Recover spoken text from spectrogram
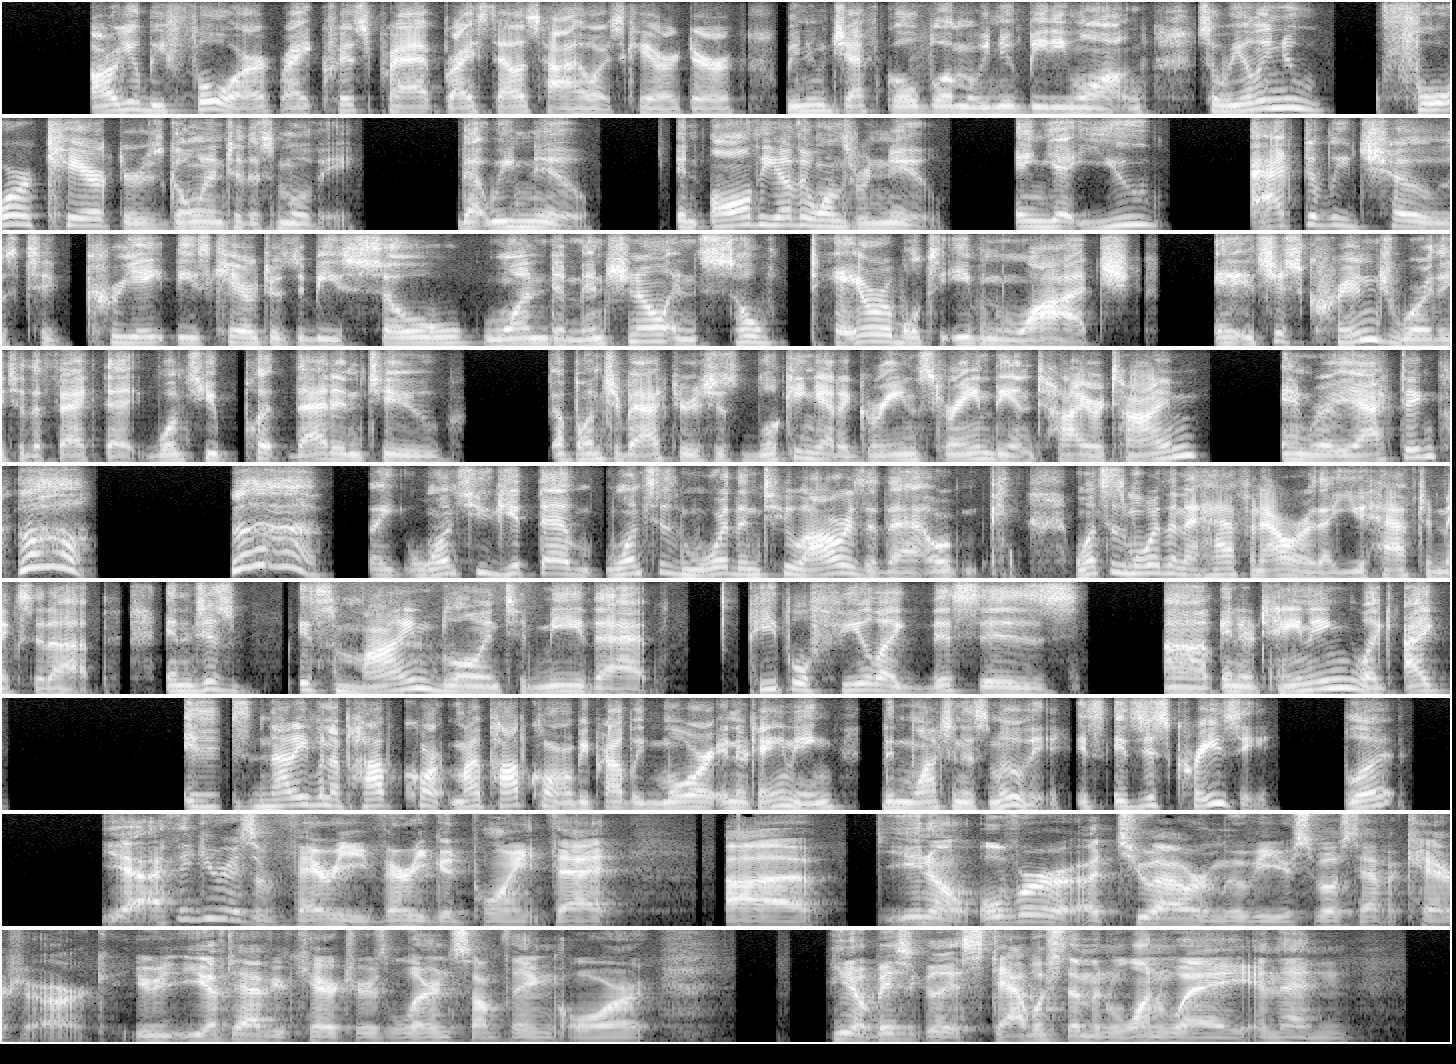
arguably four, right? Chris Pratt, Bryce Dallas Howard's character. We knew Jeff Goldblum, and we knew BD Wong. So we only knew four characters going into this movie that we knew, and all the other ones were new. And yet you actively chose to create these characters to be so one dimensional and so terrible to even watch. And it's just cringeworthy to the fact that once you put that into a bunch of actors just looking at a green screen the entire time and reacting, oh, ah, like once you get that, once is more than two hours of that, or once is more than a half an hour of that, you have to mix it up. And it just, it's mind blowing to me that people feel like this is um, entertaining. Like I, it's not even a popcorn. My popcorn would be probably more entertaining than watching this movie. It's it's just crazy. What? Yeah, I think you raise a very, very good point that, uh, you know, over a two-hour movie, you're supposed to have a character arc. You you have to have your characters learn something, or, you know, basically establish them in one way, and then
